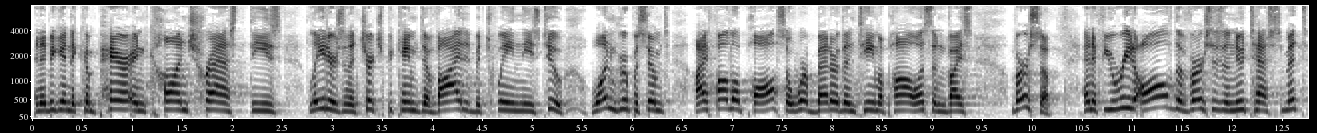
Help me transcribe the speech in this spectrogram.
And they began to compare and contrast these leaders, and the church became divided between these two. One group assumed, I follow Paul, so we're better than Team Apollos, and vice versa. And if you read all of the verses in the New Testament,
